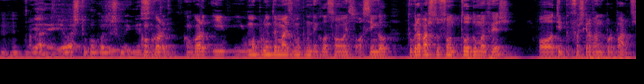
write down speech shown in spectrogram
Uhum, ok. Yeah, eu acho que tu concordas comigo nesse Concordo, sentido. concordo. E, e uma pergunta, mais uma pergunta em relação a esse- ao single. Tu gravaste o som todo uma vez? Ou tipo, foste gravando por partes?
